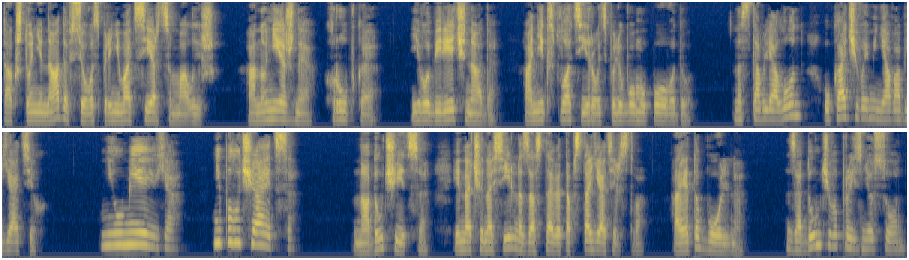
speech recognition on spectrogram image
Так что не надо все воспринимать сердцем, малыш. Оно нежное, хрупкое. Его беречь надо, а не эксплуатировать по любому поводу. Наставлял он, укачивая меня в объятиях. «Не умею я. Не получается», надо учиться, иначе насильно заставят обстоятельства, а это больно. Задумчиво произнес он.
